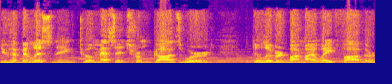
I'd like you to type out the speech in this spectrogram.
You have been listening to a message from God's Word delivered by my late father,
